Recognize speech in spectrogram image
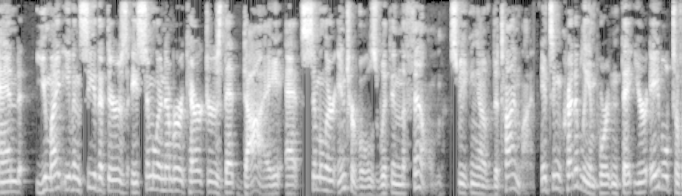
and you might even see that there's a similar number of characters that die at similar intervals within the film, speaking of the timeline. It's incredibly important that you're able to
